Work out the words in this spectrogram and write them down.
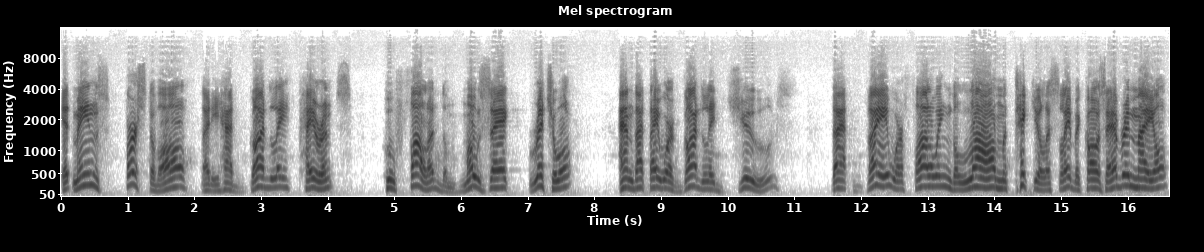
It means, first of all, that he had godly parents who followed the Mosaic ritual and that they were godly Jews, that they were following the law meticulously because every male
